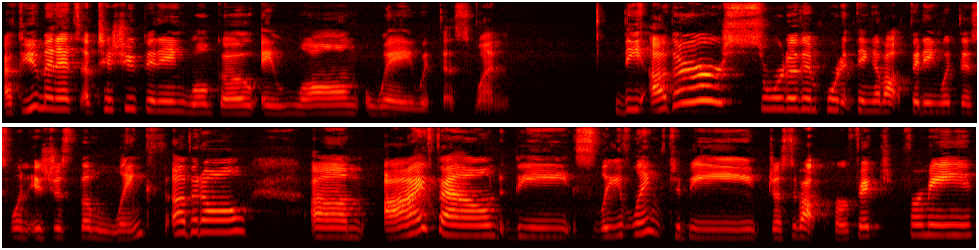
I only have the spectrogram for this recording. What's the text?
A few minutes of tissue fitting will go a long way with this one. The other sort of important thing about fitting with this one is just the length of it all. Um, I found the sleeve length to be just about perfect for me.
